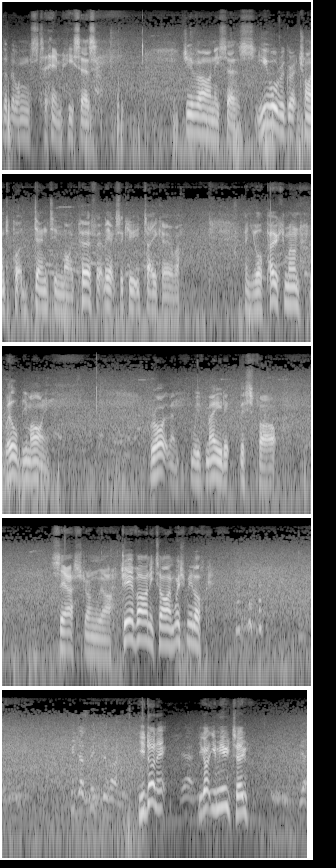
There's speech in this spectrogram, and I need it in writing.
that belongs to him, he says. Giovanni says, You will regret trying to put a dent in my perfectly executed takeover, and your Pokemon will be mine. Right then, we've made it this far. See how strong we are. Giovanni time, wish me luck. You just beat Giovanni. You done it? Yeah. You got your Mewtwo? Yeah.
